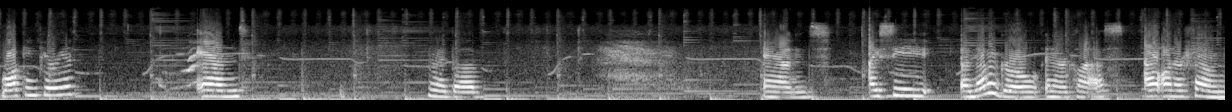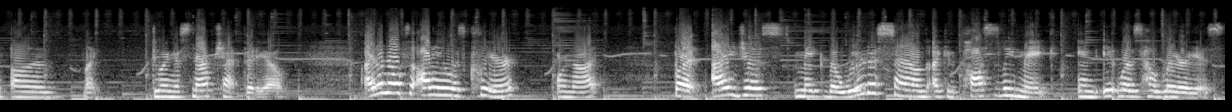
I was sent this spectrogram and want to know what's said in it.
walking period, and my bub, and I see another girl in our class out on her phone on like doing a Snapchat video. I don't know if the audio was clear or not, but I just make the weirdest sound I could possibly make and it was hilarious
